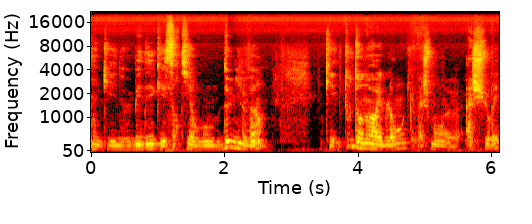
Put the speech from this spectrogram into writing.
donc qui est une BD qui est sortie en 2020, qui est tout en noir et blanc, qui est vachement assurée.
